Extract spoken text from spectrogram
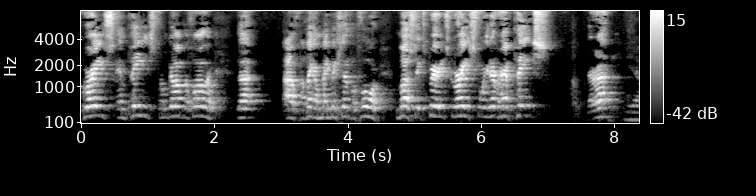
grace and peace from God the Father. That I, I think I've made mixed up before. Must experience grace for you never have peace. Is that right? Yeah.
